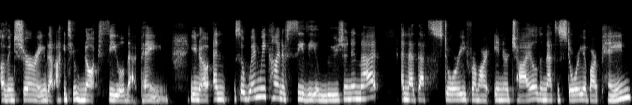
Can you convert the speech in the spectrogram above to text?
of ensuring that I do not feel that pain, you know? And so when we kind of see the illusion in that, and that that's story from our inner child, and that's a story of our pain,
